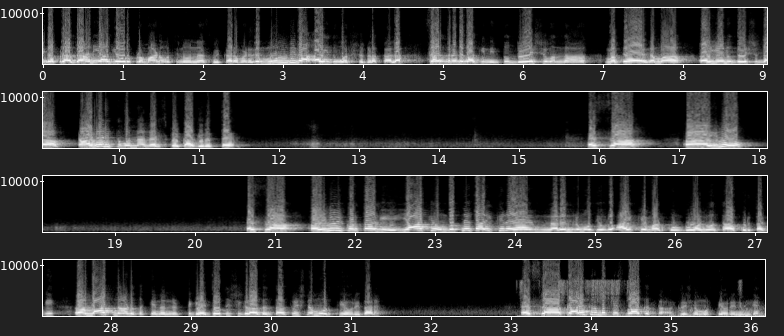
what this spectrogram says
ಈಗ ಪ್ರಧಾನಿಯಾಗಿ ಅವರು ಪ್ರಮಾಣ ವಚನವನ್ನ ಸ್ವೀಕಾರ ಮಾಡಿದ್ರೆ ಮುಂದಿನ ಐದು ವರ್ಷಗಳ ಕಾಲ ಸದೃಢವಾಗಿ ನಿಂತು ದೇಶವನ್ನ ಮತ್ತೆ ನಮ್ಮ ಏನು ದೇಶದ ಆಡಳಿತವನ್ನ ನಡೆಸಬೇಕಾಗಿರುತ್ತೆ. ಎಸ್ ಇನ್ನು ಎಸ್ ಇನ್ನು ಈ ಕುರಿತಾಗಿ ಯಾಕೆ ಒಂಬತ್ತನೇ ತಾರೀಖಿನೇ ನರೇಂದ್ರ ಮೋದಿ ಅವರು ಆಯ್ಕೆ ಮಾಡಿಕೊಂಡ್ರು ಅನ್ನುವಂತಹ ಕುರಿತಾಗಿ ಮಾತನಾಡೋದಕ್ಕೆ ನನ್ನೊಟ್ಟಿಗೆ ಜ್ಯೋತಿಷಿಗಳಾದಂತಹ ಕೃಷ್ಣಮೂರ್ತಿ ಅವರಿದ್ದಾರೆ. ಎಸ್ ಕಾರ್ಯಕ್ರಮಕ್ಕೆ ಸ್ವಾಗತ ಕೃಷ್ಣಮೂರ್ತಿ ಅವರೇ ನಿಮ್ಗೆ.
